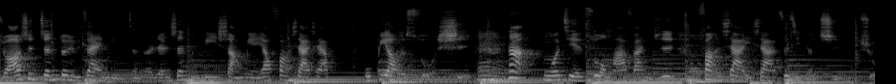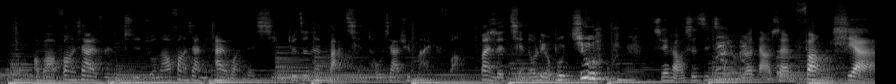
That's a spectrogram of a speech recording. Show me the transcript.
主要是针对于在你整个人生努力上面要放下一下不必要的琐事。嗯，那摩羯。做麻烦，你就是放下一下自己的执着，好不好？放下自己的执着，然后放下你爱玩的心，就真的把钱投下去买房，不然你的钱都留不住。所以老师自己有没有打算放下？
